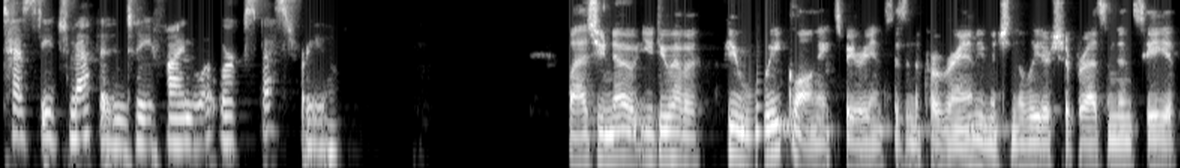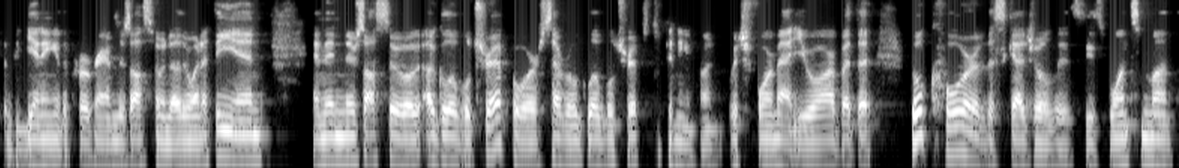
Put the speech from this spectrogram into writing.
test each method until you find what works best for you? Well, as you know, you do have a few week long experiences in the program. You mentioned the leadership residency at the beginning of the program. There's also another one at the end. And then there's also a global trip or several global trips, depending upon which format you are. But the real core of the schedule is these once a month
